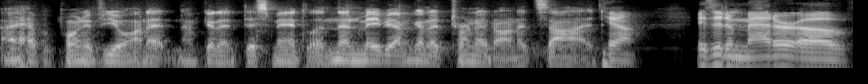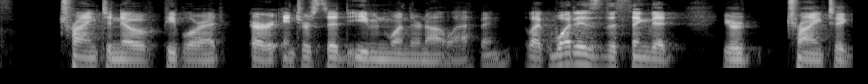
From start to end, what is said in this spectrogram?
I have a point of view on it and I'm gonna dismantle it and then maybe I'm gonna turn it on its side. Yeah. Is it a matter of trying to know if people are are interested even when they're not laughing? Like what is the thing that you're trying to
